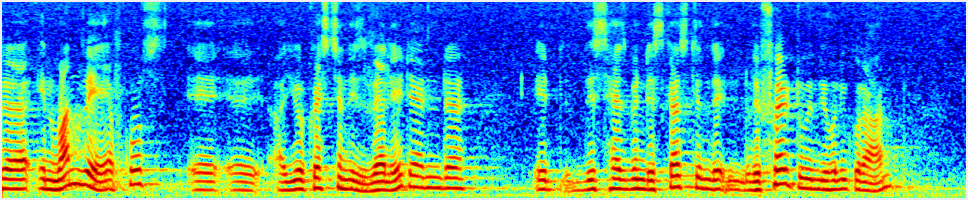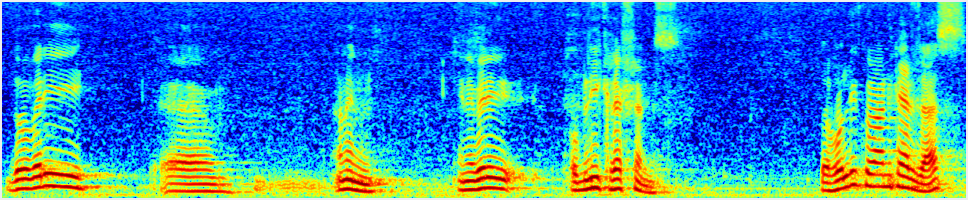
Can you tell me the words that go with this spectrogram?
uh, in one way, of course, uh, uh, your question is valid and uh, it, this has been discussed in the, referred to in the Holy Quran though very, um, I mean, in a very oblique reference. The Holy Quran tells us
